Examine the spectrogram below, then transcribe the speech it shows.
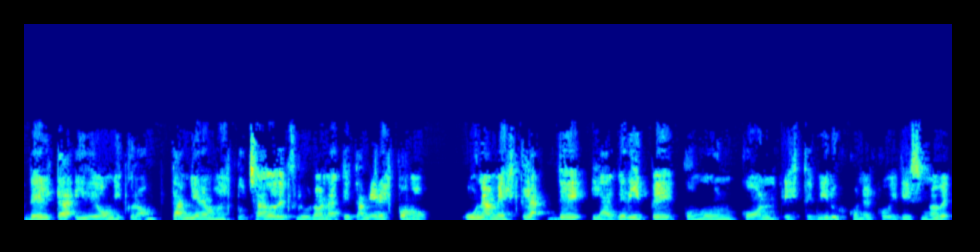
Delta y de Omicron. También hemos escuchado de Flurona, que también es como una mezcla de la gripe común con este virus, con el COVID-19.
